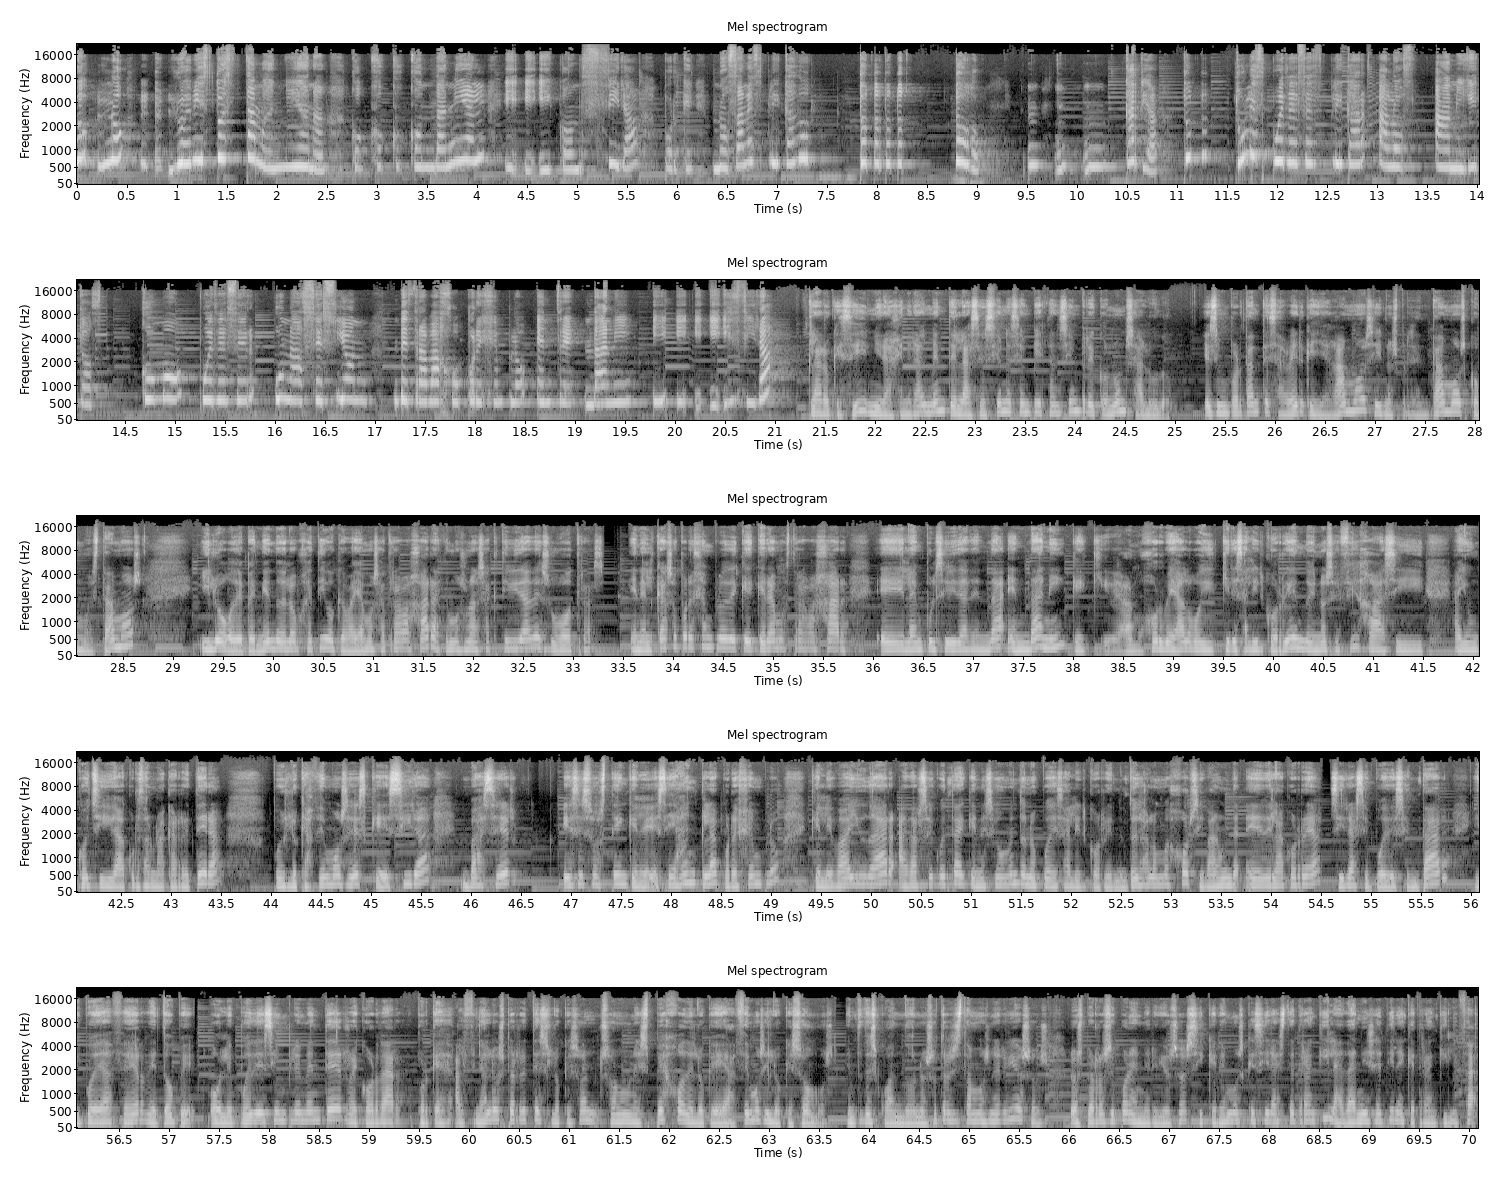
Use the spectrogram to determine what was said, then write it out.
lo, he visto con, Daniel y, y- y con Cira porque nos han explicado todo, todo, todo, todo. Mm, mm, mm, Katia, ¿tú, tú, tú les puedes explicar a los amiguitos cómo puede ser una sesión de trabajo, por ejemplo, entre Dani y, y- y- y Cira? Claro que sí, mira, generalmente las sesiones empiezan siempre con un saludo. Es importante saber que llegamos y nos presentamos, cómo estamos y luego, dependiendo del objetivo que vayamos a trabajar, hacemos unas actividades u otras. En el caso, por ejemplo, de que queramos trabajar eh, la impulsividad en, Da- en Dani, que, que a lo mejor ve algo y quiere salir corriendo y no se fija si hay un coche y va a cruzar una carretera, pues lo que hacemos es que Sira va a ser ese sostén, que ese ancla, por ejemplo, que le va a ayudar a darse cuenta de que en ese momento no puede salir corriendo. Entonces, a lo mejor, si van eh, de la correa, Sira se puede sentar y puede hacer de tope. O le puede simplemente recordar, porque al final los perretes lo que son, son un espejo de lo que hacemos y lo que somos. Entonces, cuando nosotros estamos nerviosos, los perros se ponen nerviosos. Si queremos que Sira esté tranquila, Dani se tiene que tranquilizar.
